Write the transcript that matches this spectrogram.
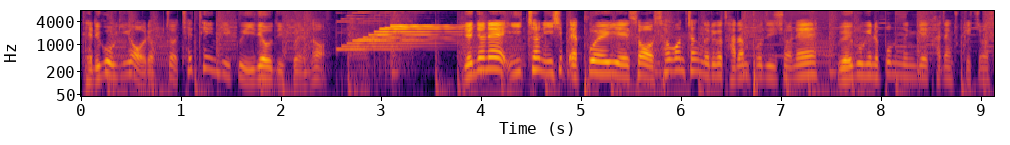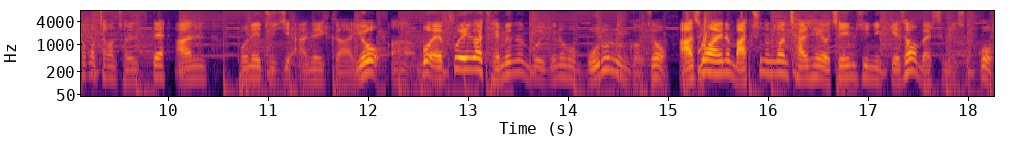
데리고 오기가 어렵죠. 채태인도 있고 이대호도 있고 해서 내년에 2020 FA에서 서건창 노리고 다른 포지션에 외국인을 뽑는 게 가장 좋겠지만 서건창은 절대 안 보내주지 않을까요? 아, 뭐 FA가 되면은 뭐 이거는 뭐 모르는 거죠. 아소아이는 맞추는 건 잘해요. 제임스님께서 말씀해 주셨고,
